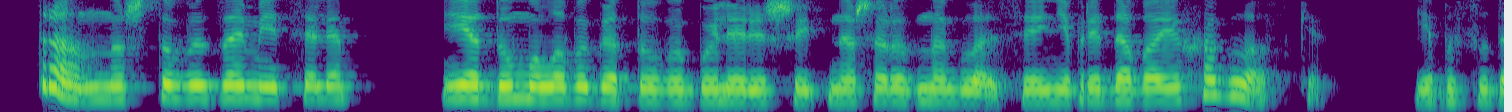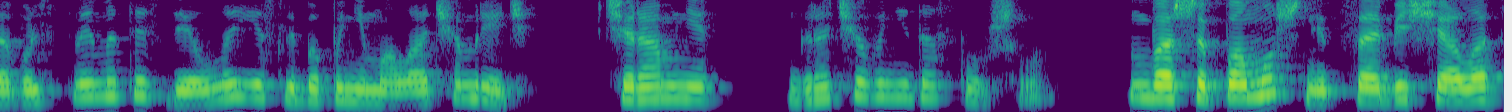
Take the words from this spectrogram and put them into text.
«Странно, что вы заметили. Я думала, вы готовы были решить наши разногласия, не придавая их огласке. Я бы с удовольствием это сделала, если бы понимала, о чем речь. Вчера мне Грачева не дослушала. Ваша помощница обещала,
